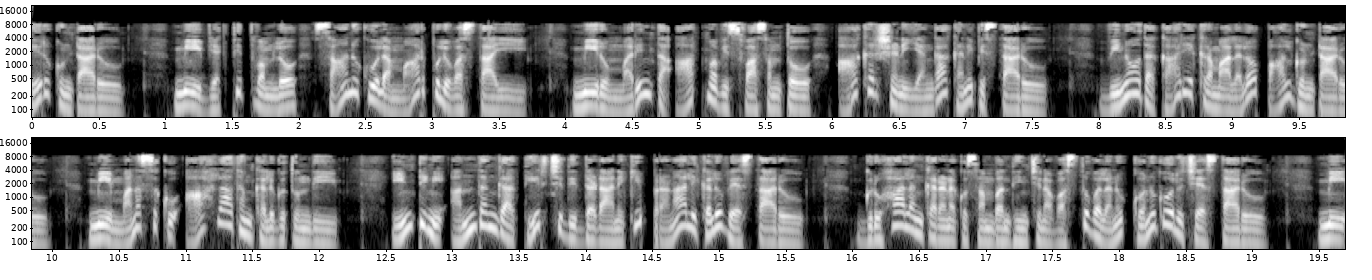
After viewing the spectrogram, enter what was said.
చేరుకుంటారు. మీ వ్యక్తిత్వంలో సానుకూల మార్పులు వస్తాయి. మీరు మరింత ఆత్మవిశ్వాసంతో ఆకర్షణీయంగా కనిపిస్తారు. వినోద కార్యక్రమాలలో పాల్గొంటారు. మీ మనసుకు ఆహ్లాదం కలుగుతుంది. ఇంటిని అందంగా తీర్చిదిద్దడానికి ప్రణాళికలు వేస్తారు. గృహాలంకరణకు సంబంధించిన వస్తువులను కొనుగోలు చేస్తారు. మీ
